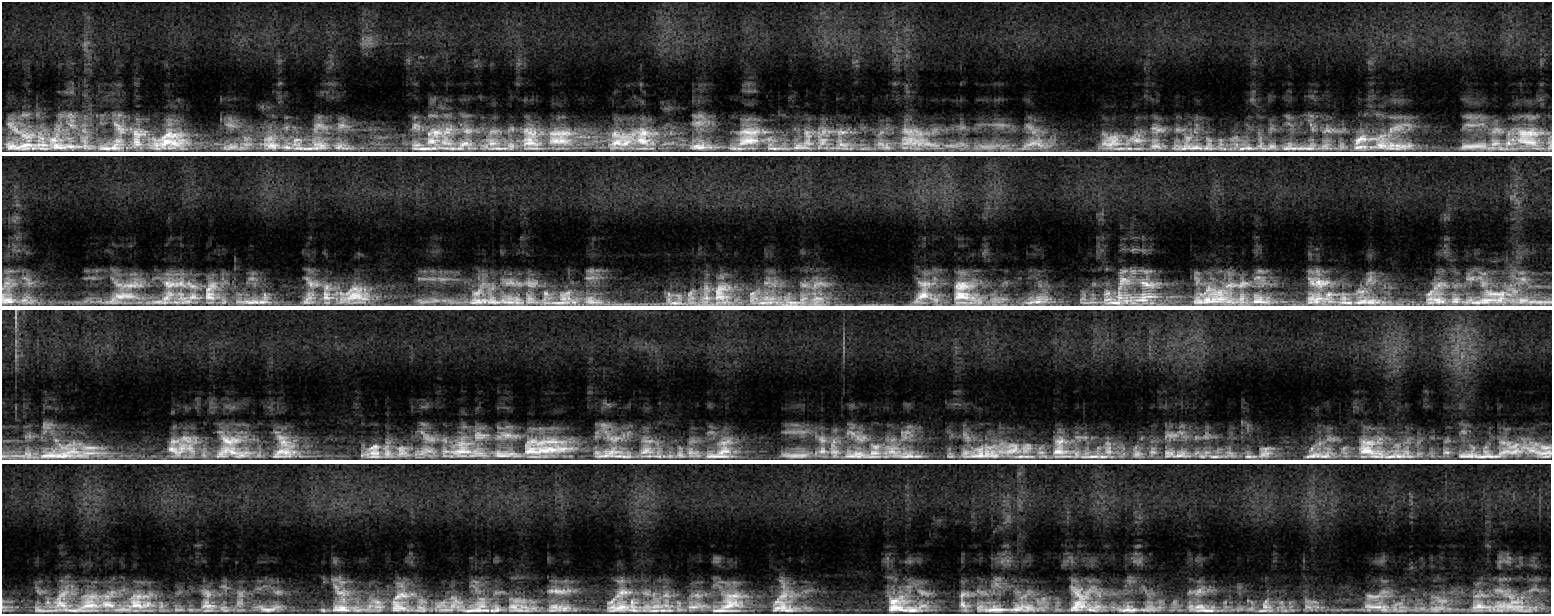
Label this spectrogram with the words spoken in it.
El otro proyecto que ya está aprobado, que en los próximos meses, semanas ya se va a empezar a trabajar, es la construcción de una planta descentralizada de, agua. La vamos a hacer, el único compromiso que tiene, y eso es recurso de, la Embajada de Suecia, eh, ya en mi viaje a La Paz que tuvimos, ya está aprobado. Eh, lo único que tiene que hacer con MOL es, como contraparte, poner un terreno. Ya está eso definido. Entonces son medidas que vuelvo a repetir, queremos concluirlas. Por eso es que yo le pido a, a las asociadas y asociados su voto de confianza nuevamente para seguir administrando su cooperativa eh, a partir del 2 de abril, que seguro la vamos a contar, tenemos una propuesta seria, tenemos un equipo muy responsable, muy representativo, muy trabajador, que nos va a ayudar a llevar a concretizar estas medidas. Y creo que con el esfuerzo, con la unión de todos ustedes, podemos tener una cooperativa fuerte, sólida, al servicio de los asociados y al servicio de los montereños, porque como somos todos. Le agradezco mucho, Víctor. Gracias. buen día.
